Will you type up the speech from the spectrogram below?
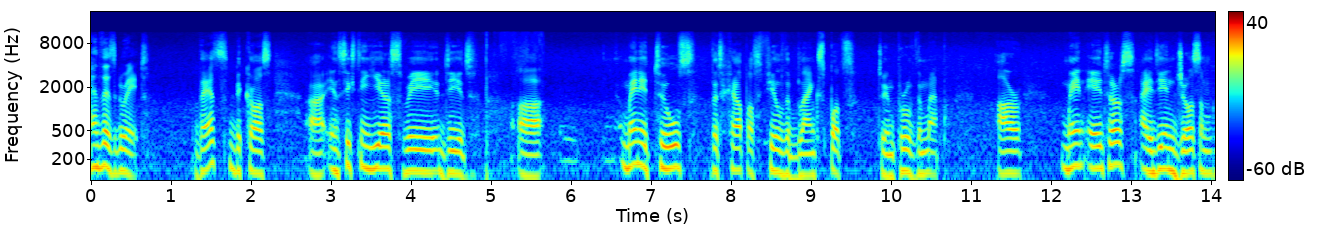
And that's great. That's because uh, in 16 years we did uh, many tools that help us fill the blank spots to improve the map. Our main editors, ID and JOSM,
